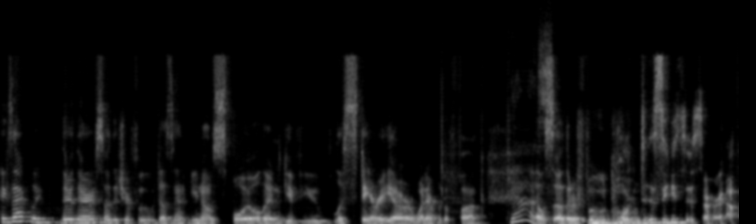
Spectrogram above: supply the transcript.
Exactly. They're there so that your food doesn't, you know, spoil and give you listeria or whatever the fuck yes. else other foodborne diseases are out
